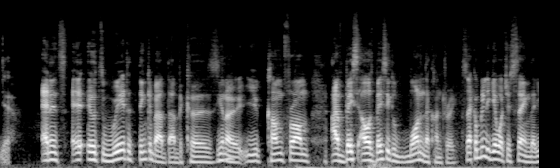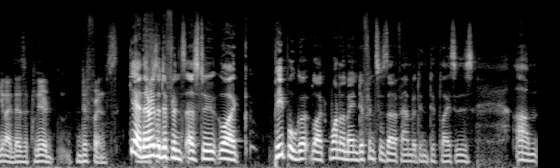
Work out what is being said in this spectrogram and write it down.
Yeah. and it's it, it's weird to think about that because you know you come from I've basic I was basically born in the country, so I completely get what you're saying that you know there's a clear difference. Yeah, there is a difference as to like people go like one of the main differences that I found between the two places. Um,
